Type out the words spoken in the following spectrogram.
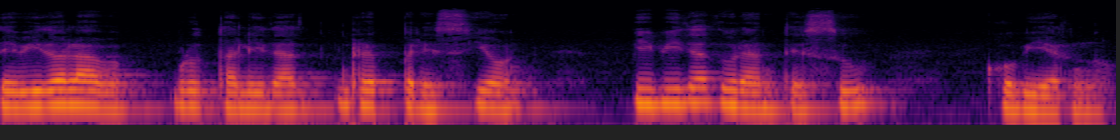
debido a la brutalidad represión vivida durante su gobierno.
